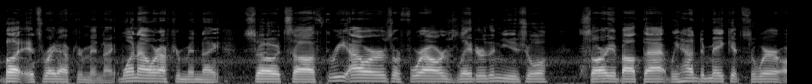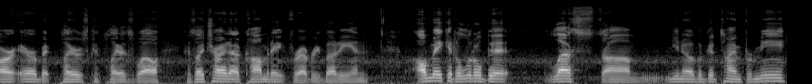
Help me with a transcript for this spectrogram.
but it's right after midnight. One hour after midnight. So it's uh, three hours or four hours later than usual. Sorry about that. We had to make it so where our Arabic players could play as well. Because I try to accommodate for everybody. And I'll make it a little bit less, um, you know, of a good time for me.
